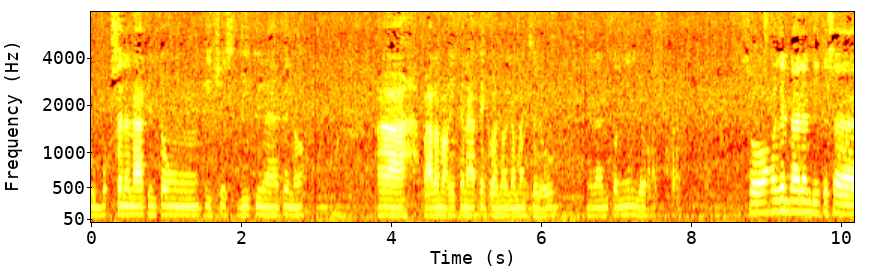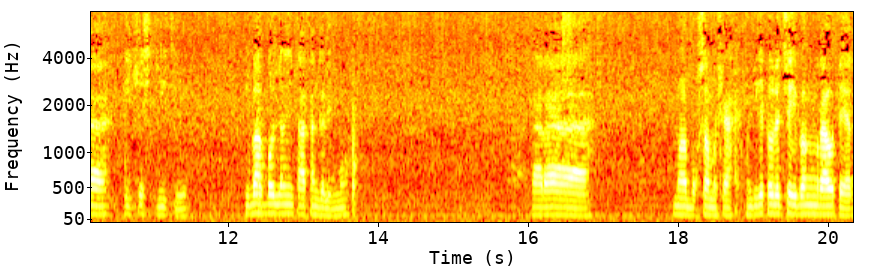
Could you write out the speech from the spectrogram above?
bubuksan na natin tong HSDQ natin, no? Ah, para makita natin kung ano laman sa loob. Ilan tornilyo. So, ang kagandahan dito sa HSGQ, ibabaw lang yung tatanggalin mo. Para mabuksan mo siya. Hindi katulad sa ibang router,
